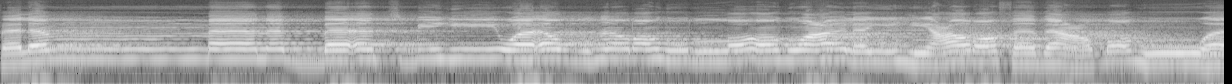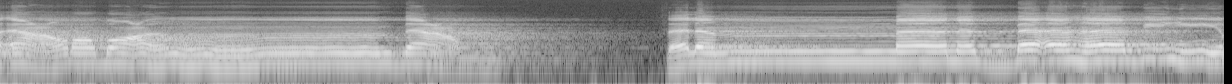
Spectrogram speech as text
فلما نبأت به وأظهره الله عليه عرف بعضه وأعرض عن بعض. فلما نبأها به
